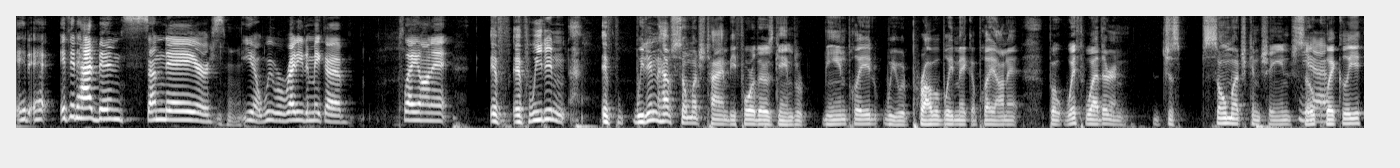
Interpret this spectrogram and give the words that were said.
It, if it had been Sunday or, mm-hmm. you know, we were ready to make a play on it, If if we didn't if we didn't have so much time before those games were being played, we would probably make a play on it. But with weather and just so much can change so Yeah. quickly,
